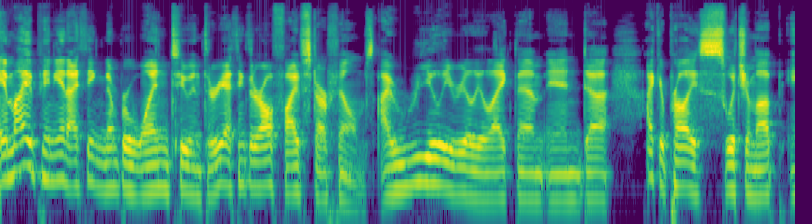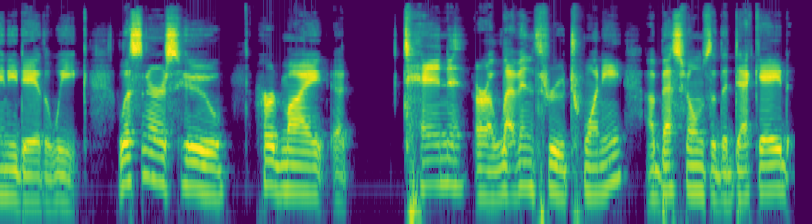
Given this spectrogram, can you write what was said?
in my opinion, I think number one, two, and three, I think they're all five star films. I really really like them, and uh, I could probably switch them up any day of the week. Listeners who heard my uh, 10 or 11 through 20 uh, best films of the decade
